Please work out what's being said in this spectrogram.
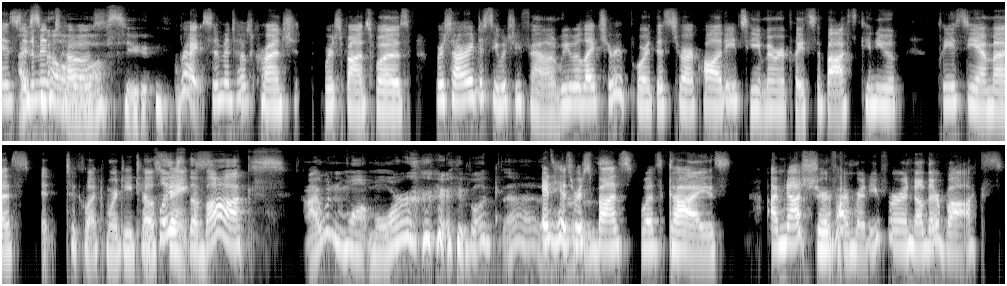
I cinnamon toast lawsuit. right cinnamon toast crunch response was we're sorry to see what you found we would like to report this to our quality team and replace the box can you please dm us uh, to collect more details Replace the box. I wouldn't want more. Fuck that. and his gross. response was guys i'm not sure if i'm ready for another box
